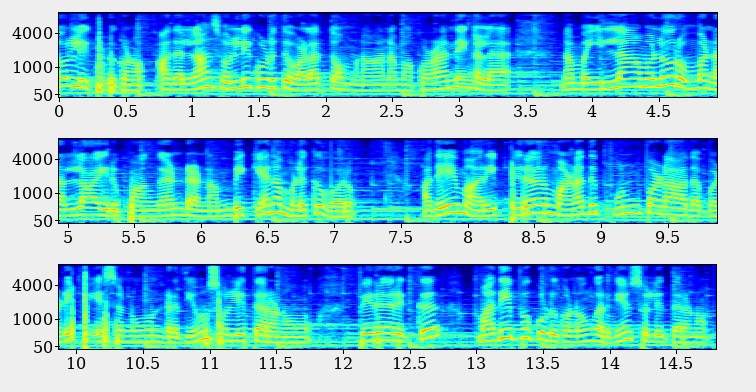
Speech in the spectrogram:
சொல்லி கொடுக்கணும். அதெல்லாம் சொல்லி கொடுத்து வளர்த்தோம்னா நம்ம குழந்தைங்கள நம்ம இல்லாமலும் ரொம்ப நல்லா இருப்பாங்கன்ற நம்பிக்கை நம்மளுக்கு வரும். அதே மாதிரி பிறர் மனது புண்படாதபடி பேசணுன்றதையும் சொல்லித்தரணும். பிறருக்கு மதிப்பு கொடுக்கணுங்கிறதையும் சொல்லித்தரணும்.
